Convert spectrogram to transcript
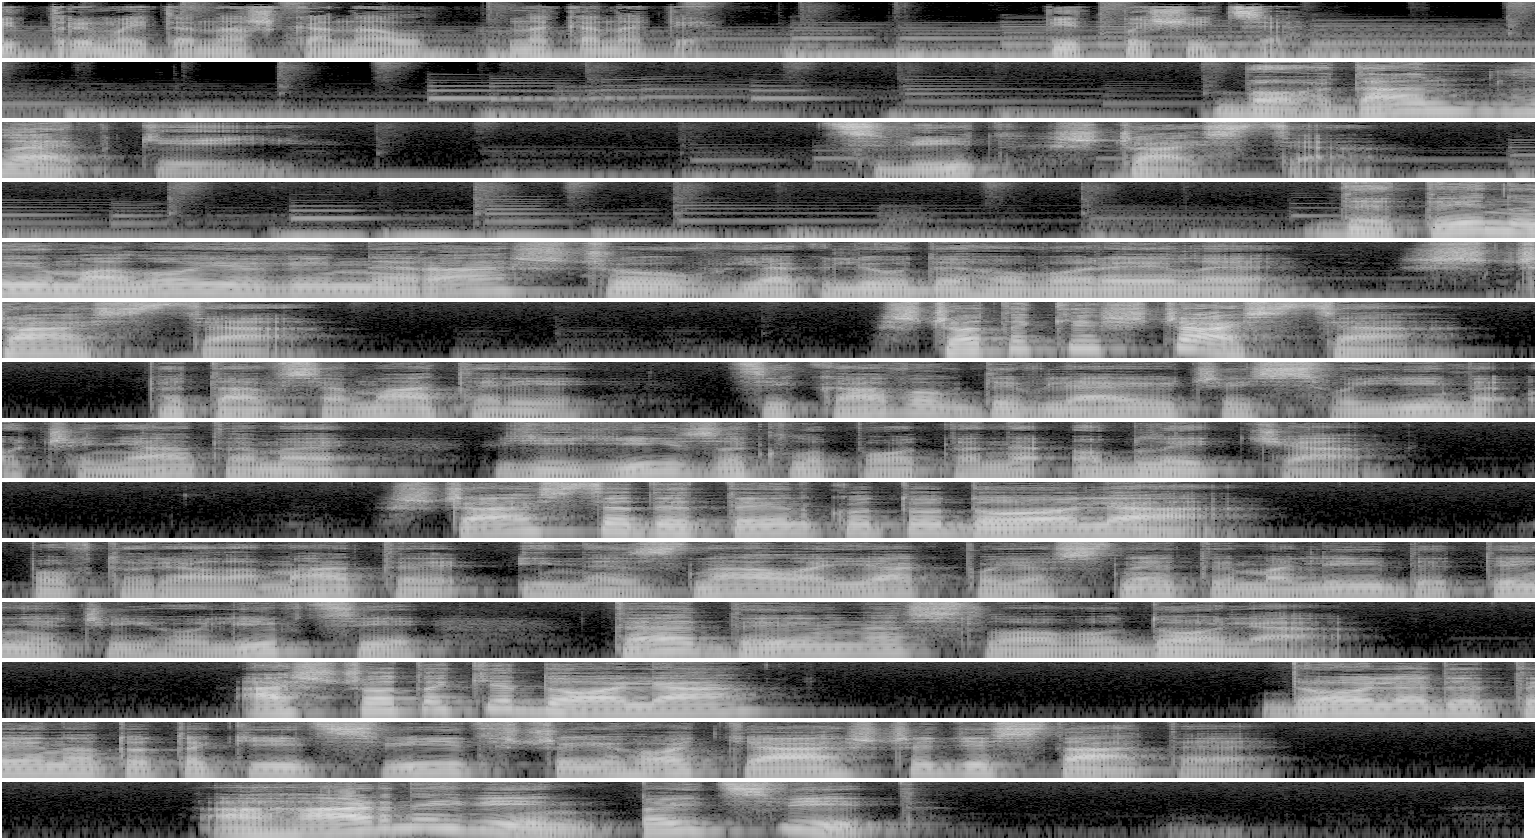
підтримайте наш канал на канапі. Підпишіться. Богдан Лепкий Цвіт щастя. Дитиною малою він не раз чув, як люди говорили щастя. Що таке щастя? питався матері, цікаво вдивляючись своїми оченятами її заклопотане обличчя. Щастя, дитинку, то доля повторяла мати і не знала, як пояснити малій дитинячій голівці те дивне слово доля. А що таке доля? Доля, дитино, то такий цвіт, що його тяжче дістати. А гарний він, той цвіт.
